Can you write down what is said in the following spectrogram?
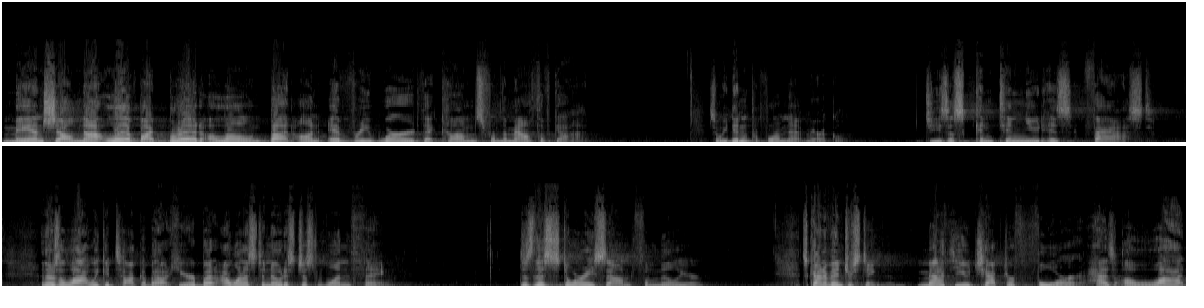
Man shall not live by bread alone, but on every word that comes from the mouth of God. So he didn't perform that miracle. Jesus continued his fast. And there's a lot we could talk about here, but I want us to notice just one thing. Does this story sound familiar? It's kind of interesting. Matthew chapter 4 has a lot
